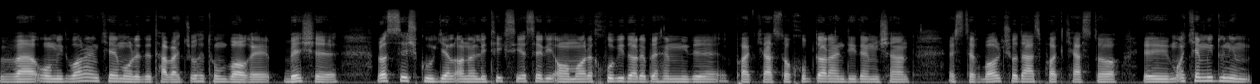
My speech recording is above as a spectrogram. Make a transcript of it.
و امیدوارم که مورد توجهتون واقع بشه. راستش گوگل آنالیتیکس یه سری آمار خوبی داره بهم هم میده. پادکست ها خوب دارن دیده میشن. استقبال شده از پادکست ها ما که می‌دونیم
